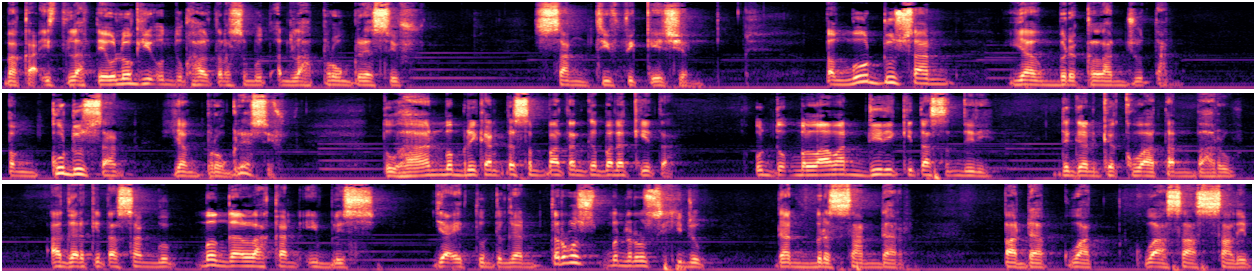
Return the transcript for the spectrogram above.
Maka istilah teologi untuk hal tersebut adalah progressive sanctification. Pengudusan yang berkelanjutan. Pengkudusan yang progresif. Tuhan memberikan kesempatan kepada kita untuk melawan diri kita sendiri dengan kekuatan baru agar kita sanggup mengalahkan iblis yaitu dengan terus-menerus hidup dan bersandar pada kuat kuasa salib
